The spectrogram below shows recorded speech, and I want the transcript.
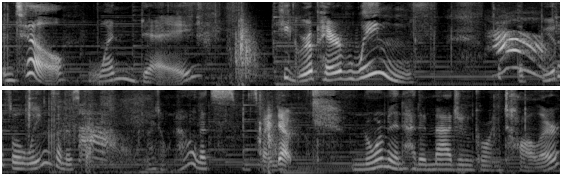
until one day he grew a pair of wings. The beautiful wings on his back. I don't know. Let's let's find out. Norman had imagined growing taller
